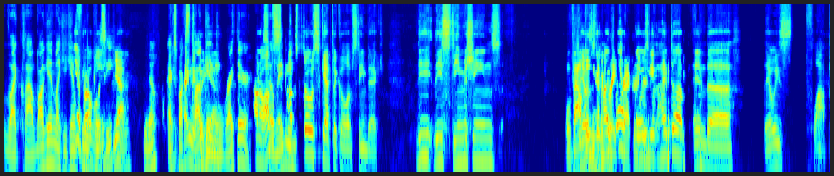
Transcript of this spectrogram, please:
like cloud login, like you can Yeah, for your probably. PC? yeah, You know, Xbox Technically, Cloud yeah. Gaming right there. I don't know. I'm, so maybe I'm so skeptical of Steam Deck. The these Steam machines well, Valve doesn't have a great up. track record. They always get hyped up and uh they always flop.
